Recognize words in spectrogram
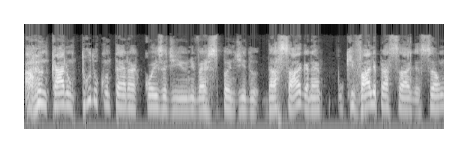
arrancaram tudo quanto era coisa de universo expandido da saga, né? O que vale pra saga são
